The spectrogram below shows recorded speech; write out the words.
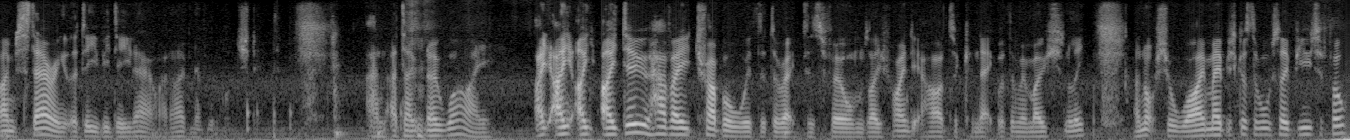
I'm staring at the DVD now, and I've never watched it and I don't know why. I, I, I, do have a trouble with the director's films. I find it hard to connect with them emotionally. I'm not sure why. Maybe it's because they're all so beautiful.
